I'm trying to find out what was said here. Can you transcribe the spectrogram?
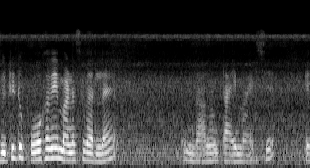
விட்டுட்டு போகவே மனசு வரல. இருந்தாலும் டைம் ஆயிடுச்சு. ஓகே.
